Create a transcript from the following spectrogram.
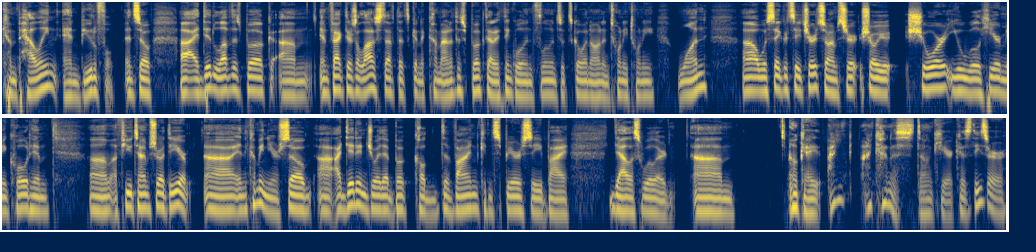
compelling and beautiful. And so uh, I did love this book. Um, in fact, there's a lot of stuff that's going to come out of this book that I think will influence what's going on in 2021 uh, with Sacred State Church. So I'm sure, sure, you, sure you will hear me quote him um, a few times throughout the year uh, in the coming year. So uh, I did enjoy that book called Divine Conspiracy by Dallas Willard. Um, okay, I I kind of stunk here because these are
